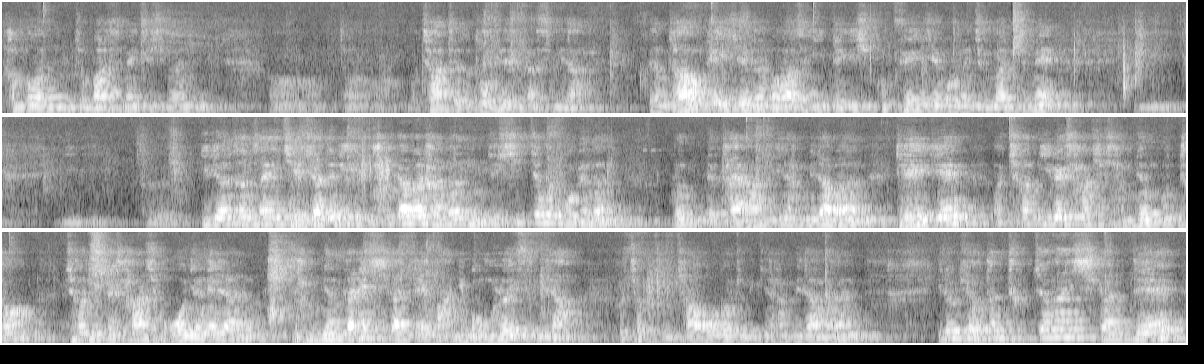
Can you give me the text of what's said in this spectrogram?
한번 좀 말씀해 주시면 어, 어, 뭐 저한테도 도움이 될 것 같습니다. 그럼 다음 페이지에 넘어가서 이 129페이지에 보면 중간쯤에 그 이련 선사의 제자들이 판각을 하는 시점을 보면은 이제 다양하긴 합니다만 대개 1243년부터 1245년이라는 3년간의 시간대에 많이 머물러 있습니다. 그렇죠. 좀 좌우로 좀 있긴 합니다만 이렇게 어떤 특정한 시간대에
